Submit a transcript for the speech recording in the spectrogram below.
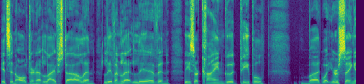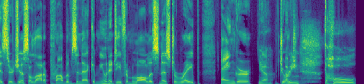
It's an alternate lifestyle and live and let live. And these are kind, good people. But what you're saying is there's just a lot of problems in that community from lawlessness to rape, anger. Yeah. George? I mean, the whole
